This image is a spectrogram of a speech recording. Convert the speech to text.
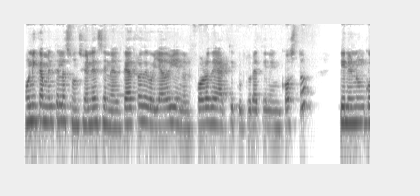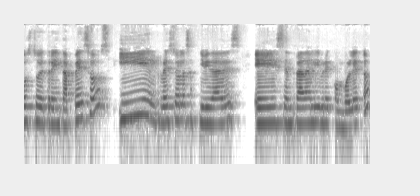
Únicamente las funciones en el Teatro de Gollado y en el Foro de Arte y Cultura tienen costo. Tienen un costo de 30 pesos y el resto de las actividades es entrada libre con boleto.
